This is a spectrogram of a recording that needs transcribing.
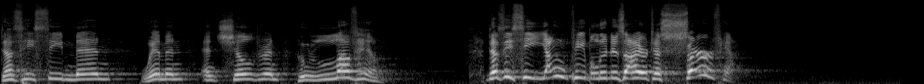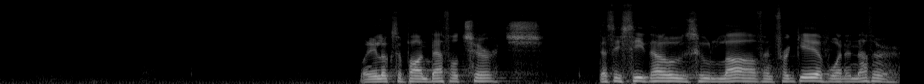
Does he see men, women, and children who love him? Does he see young people who desire to serve him? When he looks upon Bethel Church, does he see those who love and forgive one another?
